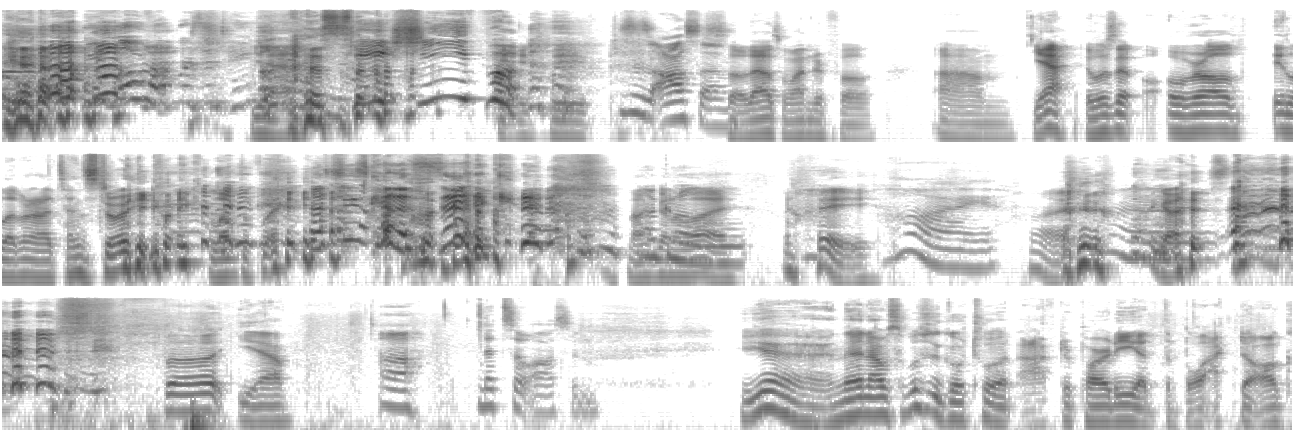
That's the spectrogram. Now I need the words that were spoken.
We love representation. yes. Gay sheep. Gay sheep. This is awesome. So that was wonderful. Um, yeah, it was an overall 11 out of 10 story. like, love the play. that seems kind of sick. Not gonna lie. Hey, Hi. hi, hi guys. But yeah, Uh, that's so awesome. yeah, and then I was supposed to go to an after party at the Black Dog.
